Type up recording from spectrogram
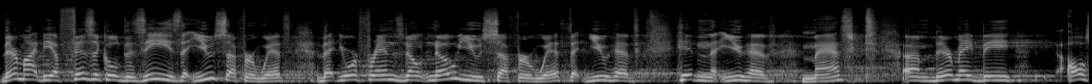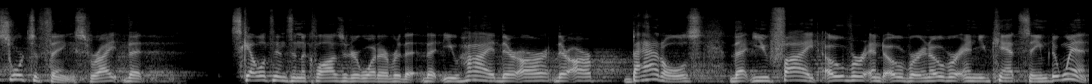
There might be a physical disease that you suffer with that your friends don't know you suffer with, that you have hidden, that you have masked. Um, there may be all sorts of things, right, that skeletons in the closet or whatever that, that you hide, there are, there are battles that you fight over and over and over and you can't seem to win.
